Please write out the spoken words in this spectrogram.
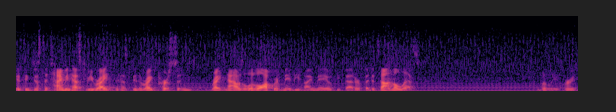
I think just the timing has to be right, it has to be the right person right now. It's a little awkward, maybe by May it would be better, but it's on the list. Completely agree.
